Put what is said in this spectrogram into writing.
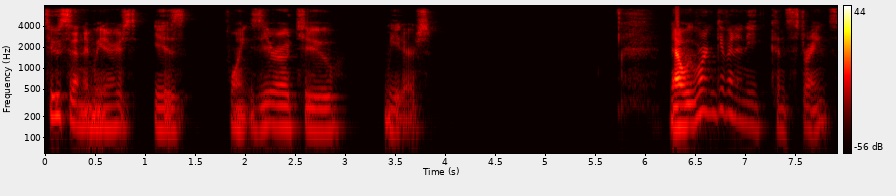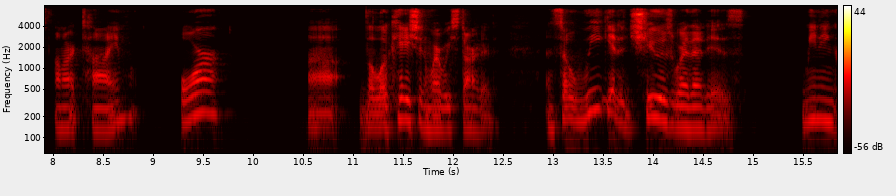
2 centimeters is 0.02 meters. Now we weren't given any constraints on our time or uh, the location where we started. And so we get to choose where that is, meaning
